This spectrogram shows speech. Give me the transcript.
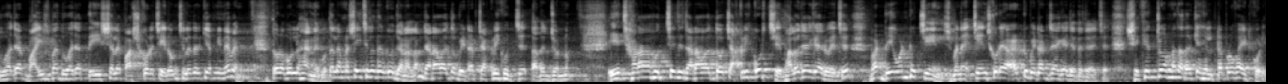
দু হাজার বাইশ বা দু হাজার তেইশ সালে পাশ করেছে, এরকম ছেলেদের কি আপনি নেবেন? তো ওরা বলল হ্যাঁ নেব। তাহলে আমরা সেই ছেলেদেরকেও জানালাম, যারা হয়তো বেটার চাকরি খুঁজছে তাদের জন্য। এছাড়া হচ্ছে যে, যারা হয়তো চাকরি করছে, ভালো জায়গায় রয়েছে but they want to change মানে চেঞ্জ করে একটু বেটার জায়গায় যেতে চাইছে। সেক্ষেত্রেও আমরা তাদেরকে হেল্পটা প্রোভাইড করি।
